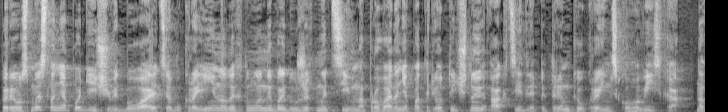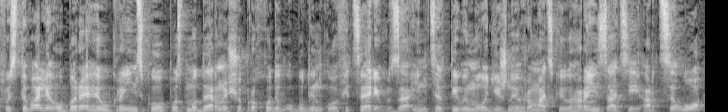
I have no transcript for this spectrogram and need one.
Переосмислення подій, що відбуваються в Україні, надихнули небайдужих митців на проведення патріотичної акції для підтримки українського війська. На фестивалі Обереги українського постмодерну, що проходив у будинку офіцерів за ініціативи молодіжної громадської організації «Артсело»,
